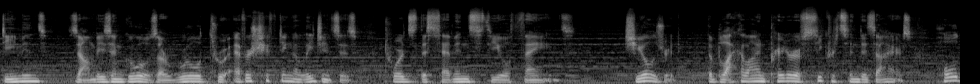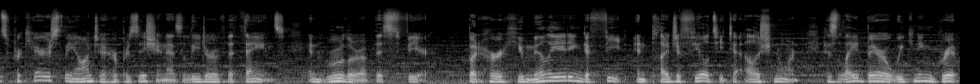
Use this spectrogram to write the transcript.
demons, zombies, and ghouls are ruled through ever shifting allegiances towards the seven steel Thanes. Sheoldred, the black aligned praetor of secrets and desires, holds precariously onto her position as leader of the Thanes and ruler of this sphere. But her humiliating defeat and pledge of fealty to Elesh Norn has laid bare a weakening grip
